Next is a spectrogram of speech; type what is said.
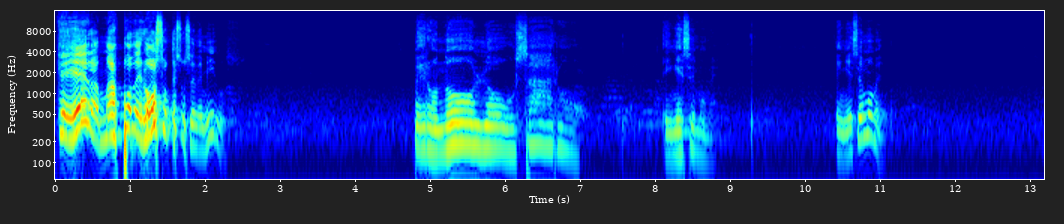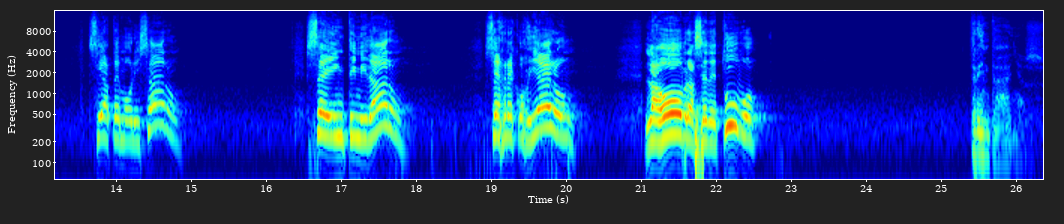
que era más poderoso que sus enemigos. Pero no lo usaron en ese momento. En ese momento. Se atemorizaron se intimidaron, se recogieron, la obra se detuvo. 30 años.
